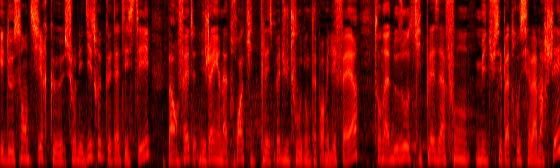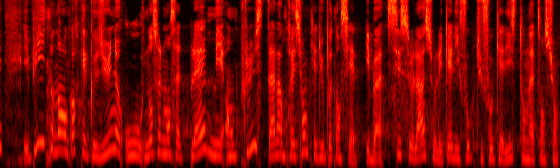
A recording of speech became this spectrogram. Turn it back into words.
et de sentir que sur les 10 trucs que tu as testés, bah en fait, déjà, il y en a trois qui te plaisent pas du tout, donc t'as pas envie de les faire. T'en as deux autres qui te plaisent à fond, mais tu sais pas trop si ça va marcher. Et puis, t'en as encore quelques-unes où non seulement ça te plaît, mais en plus, t'as l'impression qu'il y a du potentiel. Et bah, c'est cela sur lesquels il faut que tu focalises ton attention.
